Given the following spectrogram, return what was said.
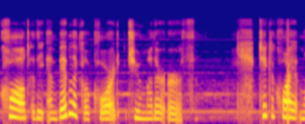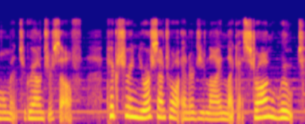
called the umbilical cord to Mother Earth. Take a quiet moment to ground yourself, picturing your central energy line like a strong root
